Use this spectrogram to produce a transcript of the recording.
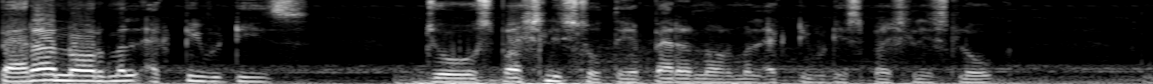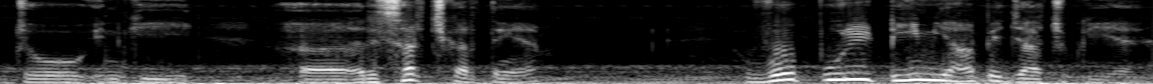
पैरानॉर्मल एक्टिविटीज़ जो स्पेशलिस्ट होते हैं पैरानॉर्मल एक्टिविटी स्पेशलिस्ट लोग जो इनकी रिसर्च करते हैं, वो पूरी टीम यहाँ पे जा चुकी है।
